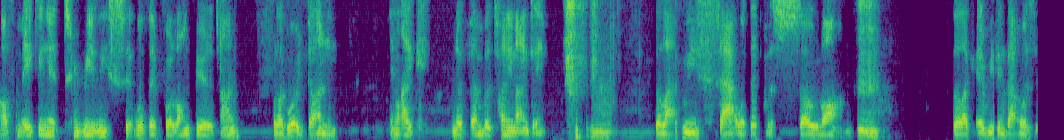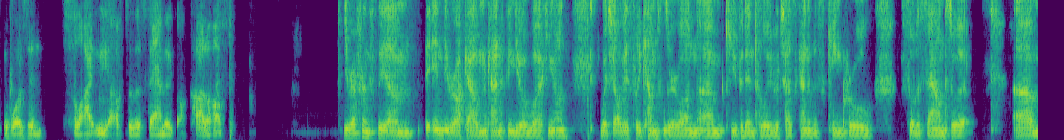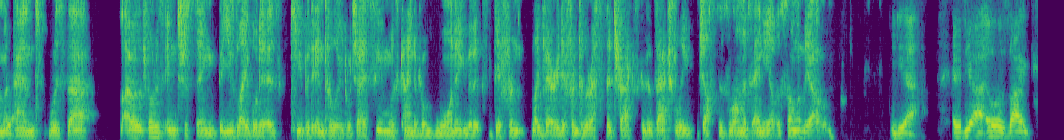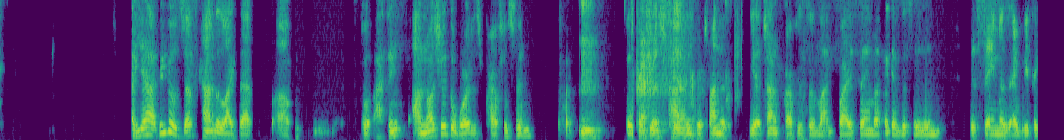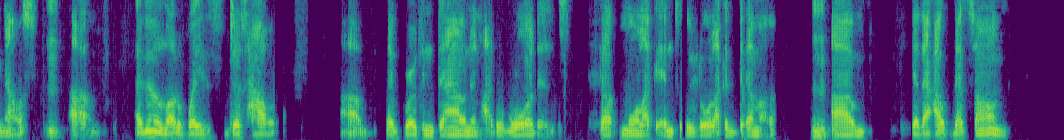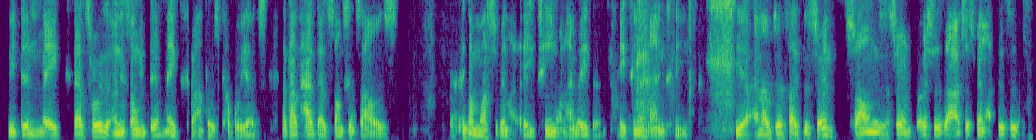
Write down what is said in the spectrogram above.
of making it to really sit with it for a long period of time. But like we're done in like November 2019. so like we sat with it for so long. Mm. So like everything that was it wasn't slightly up to the standard got cut off. You referenced the um the indie rock album kind of thing you were working on, which obviously comes through on um, Cupid Interlude, which has kind of this King Krule sort of sound to it. Um, Yeah. And was that I thought it was interesting that you labeled it as Cupid Interlude, which I assume was kind of a warning that it's different, like very different to the rest of the tracks, because it's actually just as long as any other song on the album. Yeah. It, yeah, it was like yeah, I think it was just kind of like that. Um, but I think I'm not sure if the word is prefacing. Mm. It's Preface, of just trying to yeah, trying to preface it like by saying that okay, this isn't the same as everything else. Mm. Um, and in a lot of ways, just how um, like broken down and like raw it is felt more like an interlude or like a demo. Mm. Um, yeah, that out that song we didn't make. That's probably the only song we didn't make throughout those couple of years. Like I've had that song since I was, I think I must have been like 18 when I made it, 18 or 19. Yeah, and I've just like there's certain songs and certain verses that I've just been like, this is.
